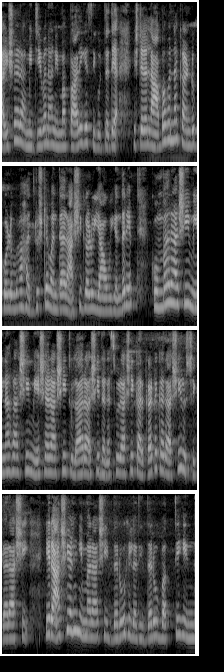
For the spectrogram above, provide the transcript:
ಐಷಾರಾಮಿ ಜೀವನ ನಿಮ್ಮ ಪಾಲಿಗೆ ಸಿಗುತ್ತದೆ. ಇಷ್ಟೆಲ್ಲ ಲಾಭವನ್ನು ಕಂಡುಕೊಳ್ಳುವ ಅದೃಷ್ಟವಂತ ರಾಶಿಗಳು ಯಾವುವು ಎಂದರೆ ಕುಂಭರಾಶಿ, ಮೀನರಾಶಿ, ಮೇಷರಾಶಿ, ತುಲಾರಾಶಿ ಧನಸು ರಾಶಿ ಕರ್ಕಾಟಕ ರಾಶಿ, ವೃಶ್ಚಿಕ ರಾಶಿ. ಈ ರಾಶಿಯಲ್ಲಿ ನಿಮ್ಮ ರಾಶಿ ಇದ್ದರೂ ಇಲ್ಲದಿದ್ದರೂ ಭಕ್ತಿಯಿಂದ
